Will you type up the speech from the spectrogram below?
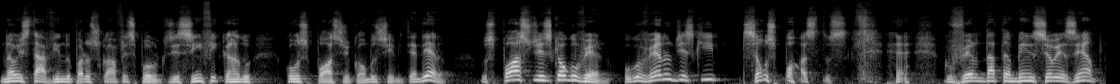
não está vindo para os cofres públicos, e sim ficando com os postos de combustível. Entenderam? Os postos dizem que é o governo. O governo diz que são os postos. o governo dá também o seu exemplo.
